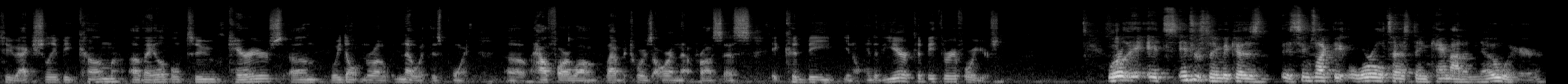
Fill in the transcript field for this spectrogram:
to actually become available to carriers? Um, we don't know, know, at this point uh, how far along laboratories are in that process. It could be, you know, end of the year. It could be three or four years. Well, it's interesting because it seems like the oral testing came out of nowhere,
